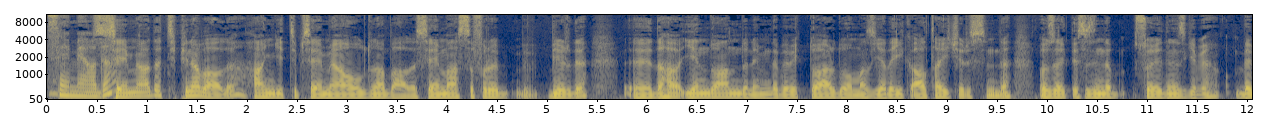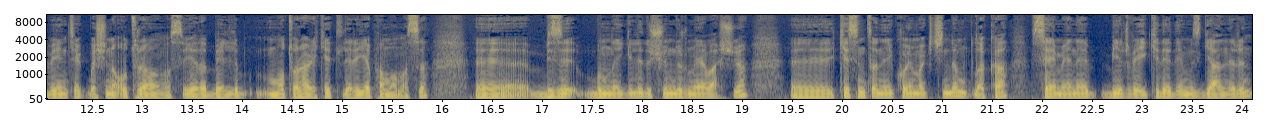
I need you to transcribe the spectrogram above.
SMA'da? SMA'da tipine bağlı. Hangi tip SMA olduğuna bağlı. SMA 0'ı 1'de e, daha yeni doğan döneminde bebek doğar doğmaz ya da ilk 6 ay içerisinde özellikle sizin de söylediğiniz gibi bebeğin tek başına oturamaması ya da belli motor hareketleri yapamaması e, bizi bununla ilgili düşündürmeye başlıyor. E, kesin tanıyı koymak için de mutlaka SMN 1 ve 2 dediğimiz genlerin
